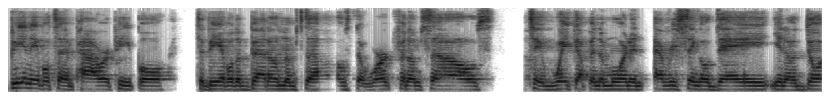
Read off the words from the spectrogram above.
being able to empower people to be able to bet on themselves, to work for themselves, to wake up in the morning every single day, you know, doing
